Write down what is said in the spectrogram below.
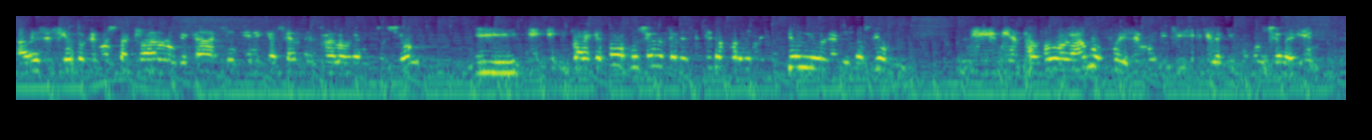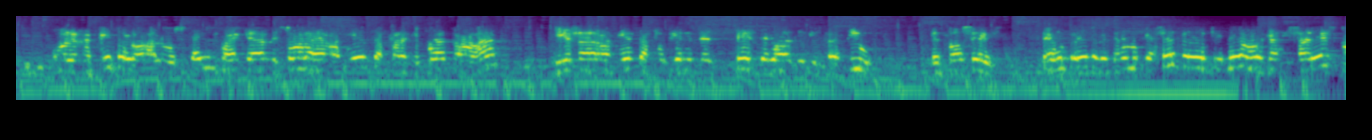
a veces siento que no está claro lo que cada quien tiene que hacer dentro de la organización. Y, y- y para que todo funcione se necesita planificación y organización. Y mientras no lo hagamos, pues es muy difícil que el equipo funcione bien. Como les repito, a los, técnicos hay que darles todas las herramientas para que puedan trabajar y esas herramientas pues vienen des- desde lo administrativo. Entonces, es un reto que tenemos que hacer, pero primero organizar esto,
